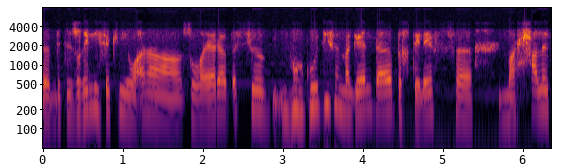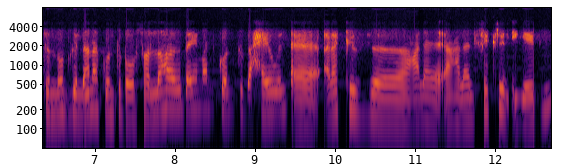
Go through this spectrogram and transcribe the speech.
بتشغل لي فكري وأنا صغيرة بس وجودي في المجال ده باختلاف آه، مرحلة النضج اللي أنا كنت بوصل لها دايما كنت بحاول أركز على على الفكر الإيجابي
